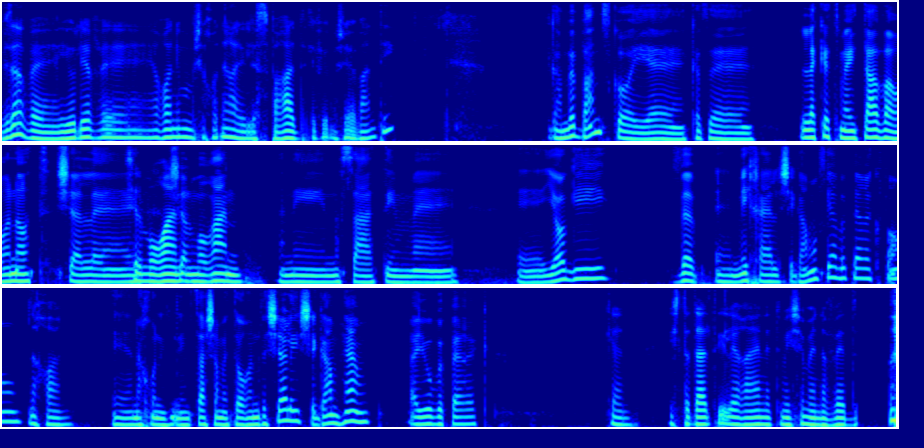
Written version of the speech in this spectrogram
וזהו, ויוליה ורוני ממשיכות נראה לי לספרד, לפי מה שהבנתי. גם בבנסקו יהיה כזה לקט מיטב העונות של, אה, של מורן. של מורן. אני נוסעת עם uh, יוגי ומיכאל, שגם מופיע בפרק פה. נכון. אה, אנחנו נמצא שם את אורן ושלי, שגם הם היו בפרק. כן, השתדלתי לראיין את מי שמנווד.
